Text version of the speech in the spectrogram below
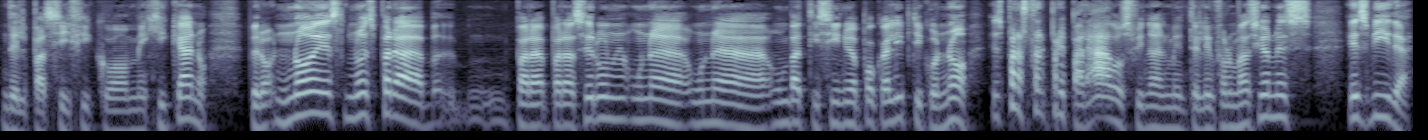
del Pacífico mexicano. Pero no es, no es para, para, para hacer un, una, una, un vaticinio apocalíptico, no, es para estar preparados finalmente. La información es, es vida,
